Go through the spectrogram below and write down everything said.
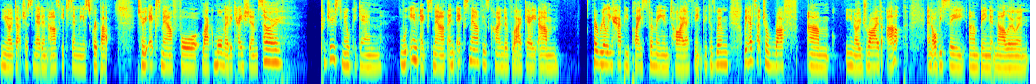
you know, Duchess Med and asking to send me a script up to Exmouth for like more medication. So produced milk again. We're in Exmouth and Exmouth is kind of like a, um, a really happy place for me and Ty, I think, because when we had such a rough, um, you know, drive up, and obviously um, being at Nalu and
